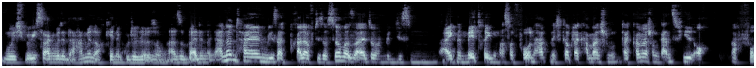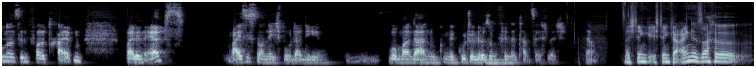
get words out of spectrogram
wo ich wirklich sagen würde, da haben wir noch keine gute Lösung. Also bei den anderen Teilen, wie gesagt, gerade auf dieser Serverseite und mit diesen eigenen Metriken, was wir vorhin hatten, ich glaube, da kann man schon, da können wir schon ganz viel auch nach vorne sinnvoll treiben. Bei den Apps weiß ich es noch nicht, wo da die, wo man da eine gute Lösung mhm. findet tatsächlich. Ja. Ich denke, ich denke, eine Sache,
